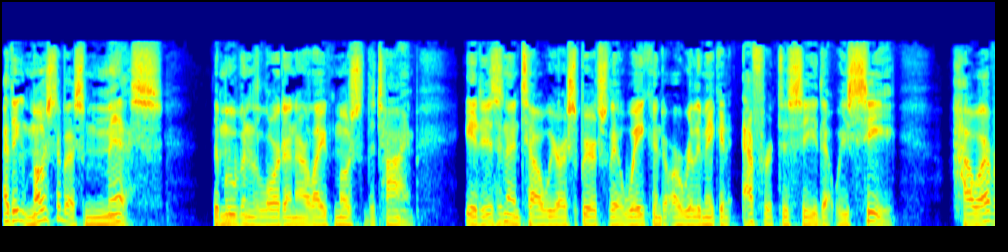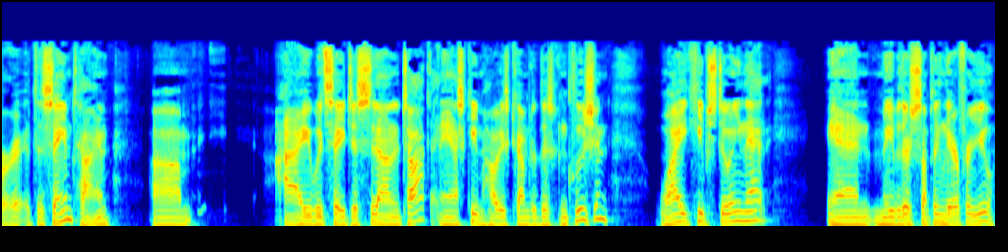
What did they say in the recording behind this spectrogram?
I think most of us miss the movement of the Lord in our life most of the time. It isn't until we are spiritually awakened or really make an effort to see that we see. However, at the same time, um, I would say just sit down and talk and ask him how he's come to this conclusion, why he keeps doing that, and maybe there's something there for you.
